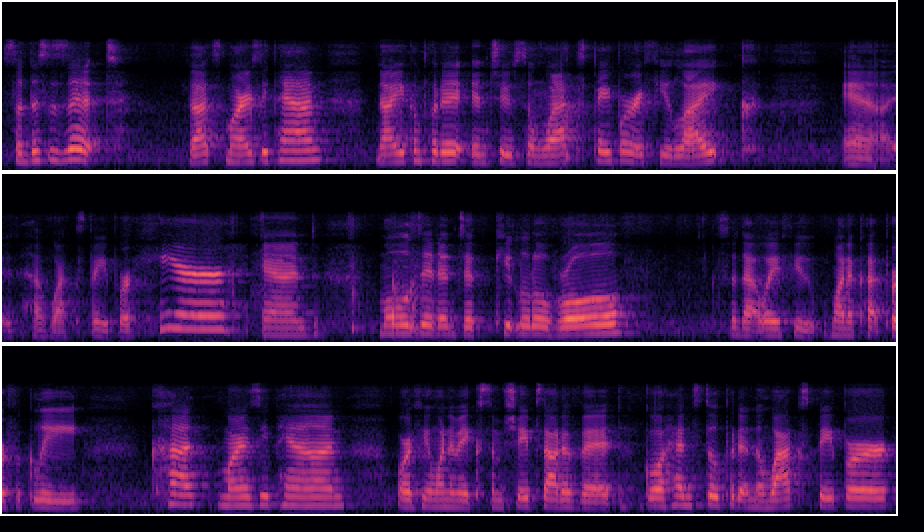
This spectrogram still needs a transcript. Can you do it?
So this is it. That's marzipan. Now you can put it into some wax paper if you like. And I have wax paper here and mold it into a cute little roll. So that way if you want to cut perfectly cut marzipan or if you want to make some shapes out of it, go ahead and still put it in the wax paper,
